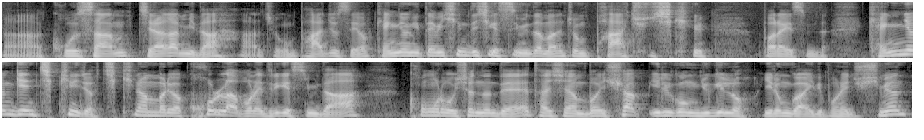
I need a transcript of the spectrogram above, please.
아, 고3 지나갑니다. 아, 조금 봐주세요. 갱년기 때문에 힘드시겠습니다만 좀 봐주시길 바라겠습니다. 갱년기엔 치킨이죠. 치킨 한 마리와 콜라 보내드리겠습니다. 콩으로 오셨는데 다시 한번 샵 1061로 이름과 아이디 보내주시면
